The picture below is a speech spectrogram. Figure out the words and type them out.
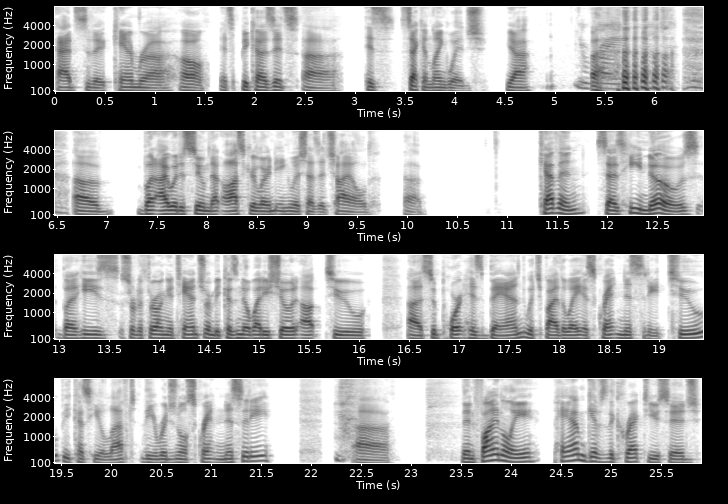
adds to the camera, "Oh, it's because it's uh, his second language." Yeah. Right. uh, but I would assume that Oscar learned English as a child. Uh, Kevin says he knows, but he's sort of throwing a tantrum because nobody showed up to uh, support his band, which, by the way, is Scrantonicity 2 because he left the original Scrantonicity. Uh, then finally, Pam gives the correct usage.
